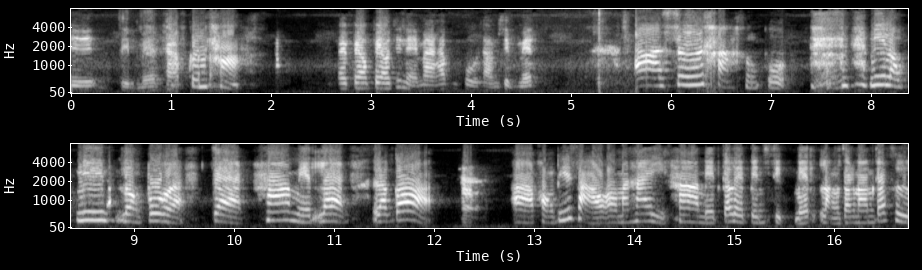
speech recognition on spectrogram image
ดีสิบเมตรครับขอบคุณค่ะ ไปเปลวเปลวที่ไหนมาครับคุณปู่สามสิบเมตรอ่าซื้อค่ะหลวงปู่มีหลวงมีหลวงปู่อะแจกห้าเม็ดแรก แล้วก็ครับ อ่าของพี่สาวเอามาให้อีกห้าเม็ดก็เลยเป็นสิบเม็ดหลังจากนั้นก็คือ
